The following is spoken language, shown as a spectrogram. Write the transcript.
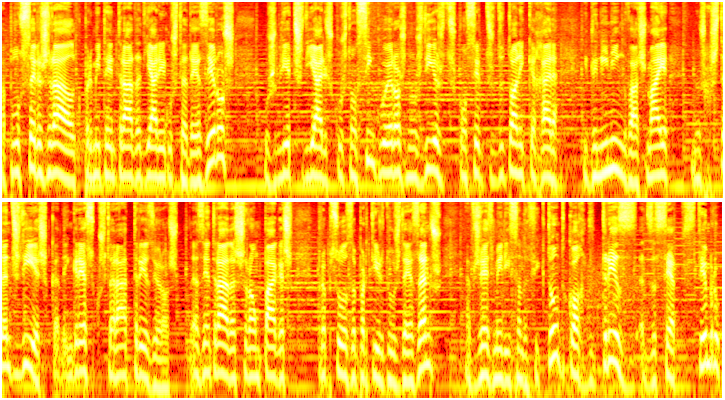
A pulseira geral, que permite a entrada diária, custa 10 euros. Os bilhetes diários custam 5 euros nos dias dos concertos de Tony Carreira e de Nininho Vaz Maia. Nos restantes dias, cada ingresso custará 3 euros. As entradas serão pagas para pessoas a partir dos 10 anos. A 20 edição da Ficton decorre de 13 a 17 de setembro.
